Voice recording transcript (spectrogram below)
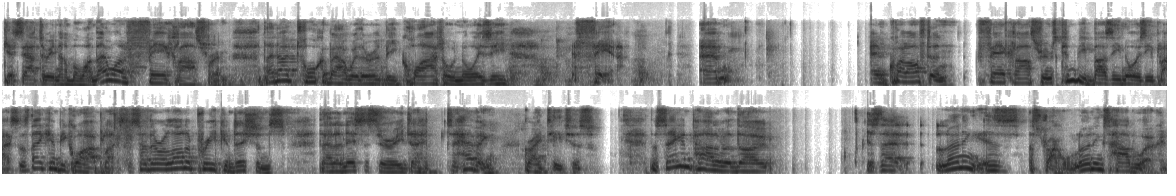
gets out to be number one. They want fair classroom. They don't talk about whether it be quiet or noisy, fair. Um, and quite often, fair classrooms can be buzzy, noisy places. They can be quiet places. So there are a lot of preconditions that are necessary to, to having great teachers. The second part of it, though, is that learning is a struggle. Learning's hard work.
